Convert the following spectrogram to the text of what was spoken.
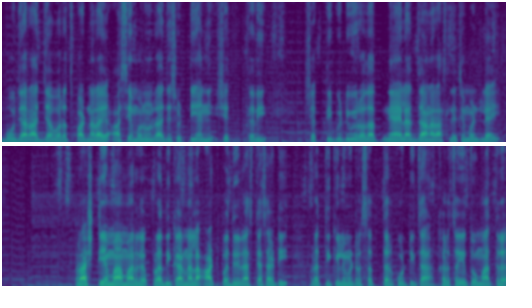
बोजा राज्यावरच पडणार आहे असे म्हणून राजे शेट्टी यांनी शेतकरी शक्तिपीठ विरोधात न्यायालयात जाणार असल्याचे म्हटले आहे. राष्ट्रीय महामार्ग प्राधिकरणाला आठ पदरी रस्त्यासाठी प्रति किलोमीटर सत्तर कोटीचा खर्च येतो मात्र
